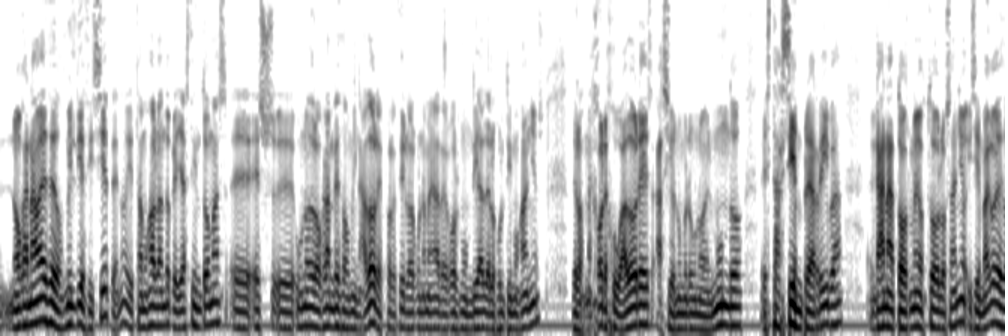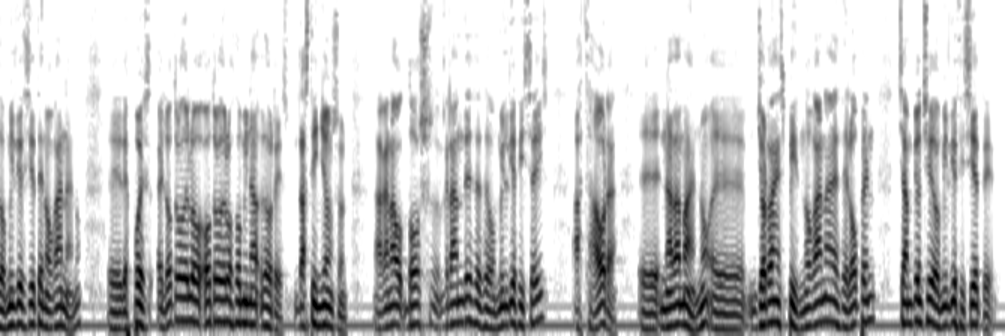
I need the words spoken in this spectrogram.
no ganaba desde 2017, ¿no? Y estamos hablando que Justin Thomas eh, es eh, uno de los grandes dominadores, por decirlo de alguna manera, del golf mundial de los últimos años, de los mejores jugadores, ha sido número uno del mundo, está siempre arriba, gana torneos todos los años y sin embargo desde 2017 no gana, ¿no? Eh, después, el otro de, los otro de los dominadores, Dustin Johnson, ha ganado dos grandes desde 2016 hasta ahora, nada más, ¿no? Jordan Speed no gana desde el Open Championship de 2017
